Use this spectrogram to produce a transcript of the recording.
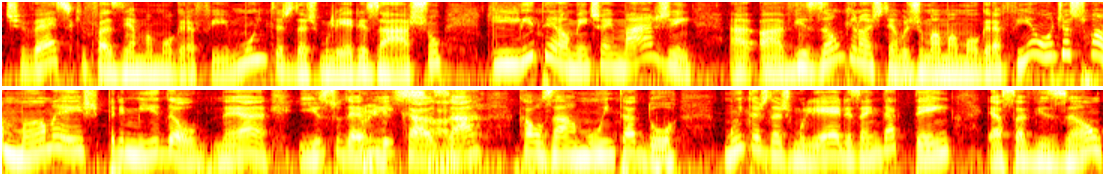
tivesse que fazer a mamografia. E muitas das mulheres acham que literalmente a imagem, a, a visão que nós temos de uma mamografia é onde a sua mama é exprimida, né? E isso deve Prensada. lhe causar, causar muita dor. Muitas das mulheres ainda têm essa visão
